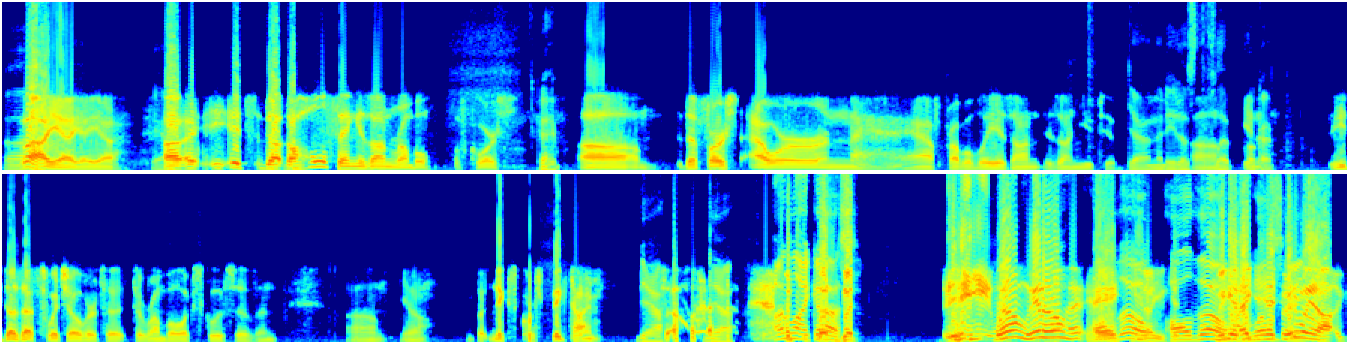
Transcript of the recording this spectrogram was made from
uh, well, yeah, yeah, yeah. yeah. Uh, it's the the whole thing is on Rumble, of course. Okay. Um, the first hour and a half probably is on is on YouTube. yeah, and then he does the uh, flip. you Okay. know. He does that switch over to to Rumble exclusive, and um, you know, but Nick's of course big time. Yeah. So. Yeah. Unlike But- us. but- well, you know, hey, hey, although you know, you get, although we get Ed, say- Greenwood on,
